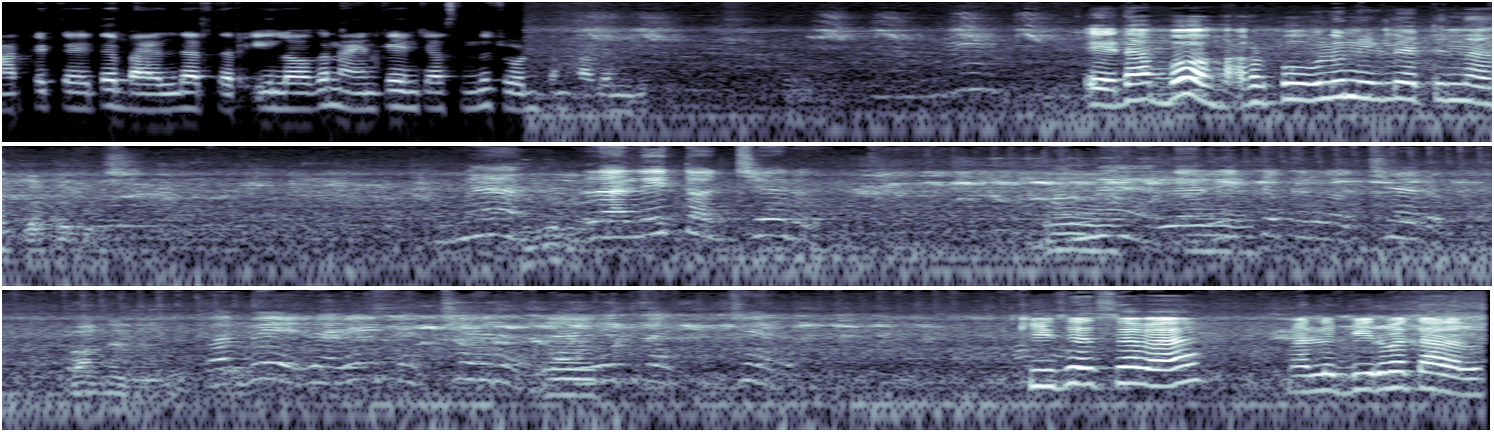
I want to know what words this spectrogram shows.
మార్కెట్కి అయితే బయలుదేరుతారు. ఈలోగా నైన్కి ఏం చేస్తుందో చూడటం కదండి ఏ డబ్బో అక్కడ పువ్వులు నీళ్ళు పెట్టిందా? లలిత్ వచ్చారు. వచ్చారు. తీసేస్తావా మళ్ళీ బీరువా తాళాలు.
